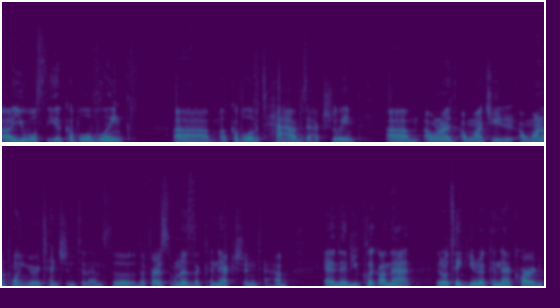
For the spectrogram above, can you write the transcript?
uh, you will see a couple of links, uh, a couple of tabs actually. Um, I want to I want you to, I want to point your attention to them. So the first one is the connection tab, and if you click on that, it'll take you to a Connect card.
